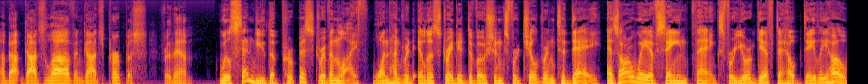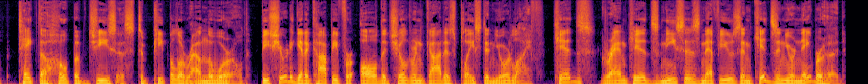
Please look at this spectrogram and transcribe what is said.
about God's love and God's purpose for them. We'll send you the Purpose Driven Life 100 Illustrated Devotions for Children today as our way of saying thanks for your gift to help Daily Hope take the hope of Jesus to people around the world. Be sure to get a copy for all the children God has placed in your life kids, grandkids, nieces, nephews, and kids in your neighborhood.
